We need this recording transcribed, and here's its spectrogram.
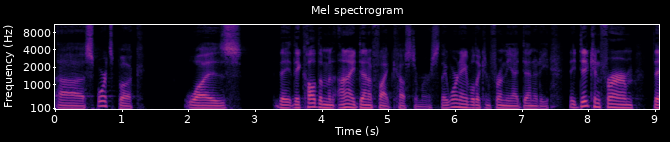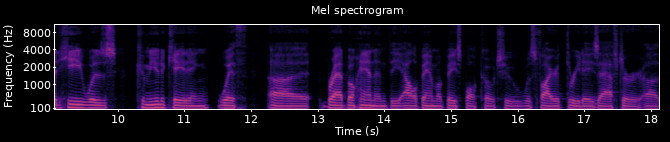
uh, Sportsbook was they they called them an unidentified customer. So they weren't able to confirm the identity. They did confirm that he was communicating with uh, Brad Bohannon, the Alabama baseball coach who was fired three days after uh,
